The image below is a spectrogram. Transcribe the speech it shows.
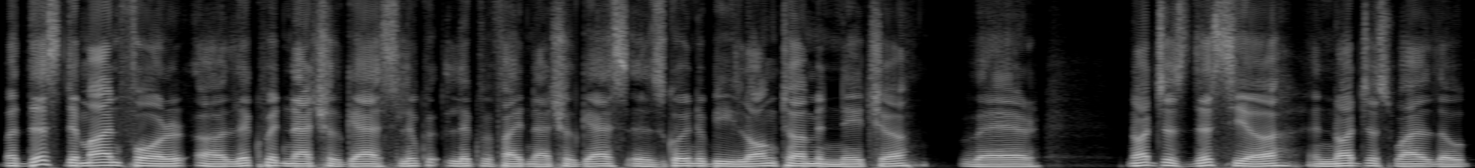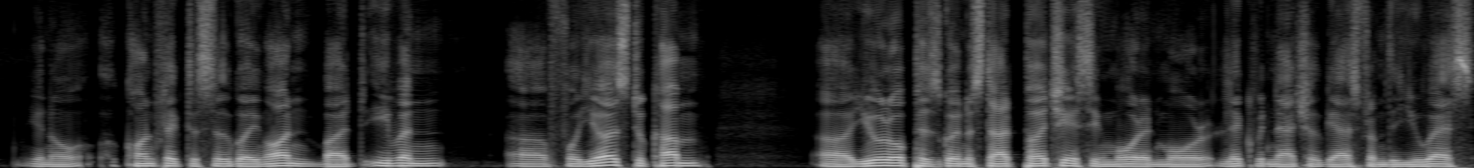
But this demand for uh, liquid natural gas, liqui- liquefied natural gas, is going to be long term in nature, where not just this year and not just while the you know conflict is still going on, but even uh, for years to come, uh, Europe is going to start purchasing more and more liquid natural gas from the U.S.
